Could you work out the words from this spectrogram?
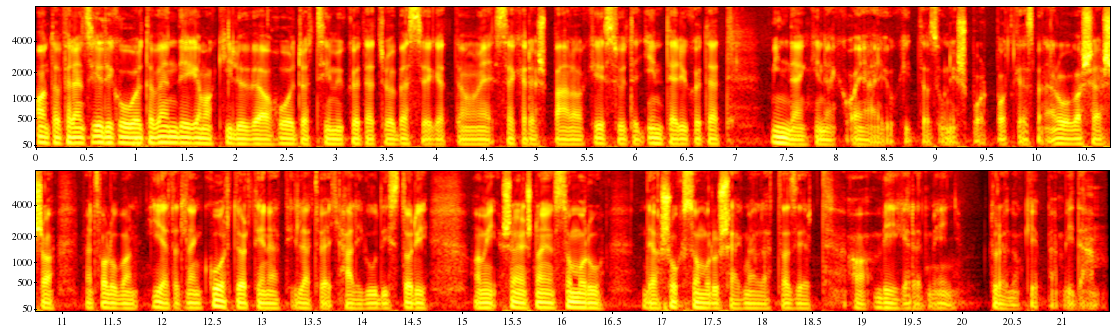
Antal Ferenc Ildikó volt a vendégem, a Kilőve a Holdra című kötetről beszélgettem, amely Szekeres Pállal készült egy interjúkötet, mindenkinek ajánljuk itt az Unisport podcastben elolvasásra, mert valóban hihetetlen kortörténet, illetve egy hollywoodi sztori, ami sajnos nagyon szomorú, de a sok szomorúság mellett azért a végeredmény tulajdonképpen vidám.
